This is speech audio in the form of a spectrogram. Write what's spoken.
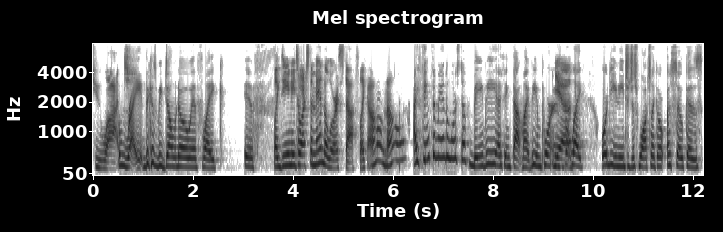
to watch. right because we don't know if like if Like, do you need to watch the Mandalore stuff? Like, I don't know. I think the Mandalore stuff, maybe. I think that might be important. Yeah. But like, or do you need to just watch like Ahsoka's?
